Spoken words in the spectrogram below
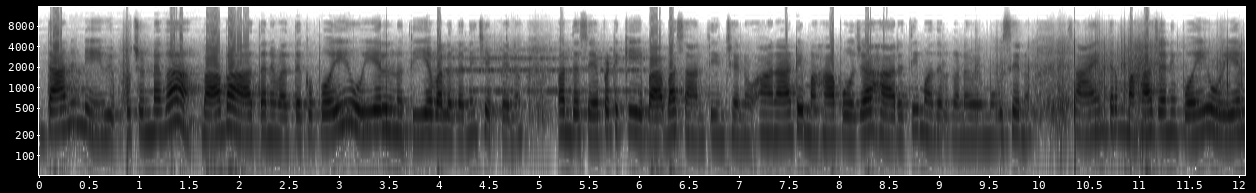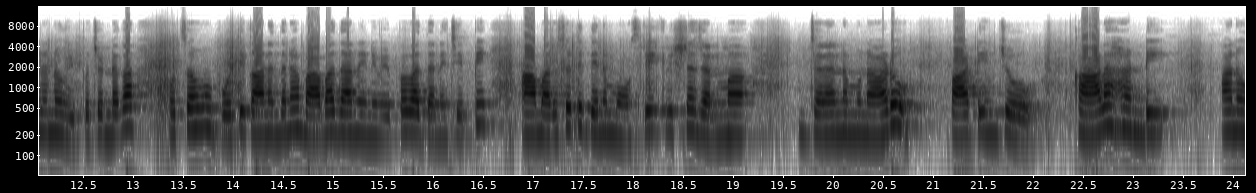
దానిని విప్పుచుండగా బాబా అతని వద్దకు పోయి ఉయ్యలను తీయవలదని చెప్పాను. కొంతసేపటికి బాబా శాంతించెను. ఆనాటి మహాపూజ హారతి మొదలుగునవి ముగిసెను. సాయంత్రం మహాజని పోయి ఉయ్యలను విప్పుచుండగా ఉత్సవం పూర్తి కానందున బాబా దానిని విప్పవద్దని చెప్పి ఆ మరుసటి దినము శ్రీకృష్ణ జన్మ జననము నాడు పాటించు కాళహండి అను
